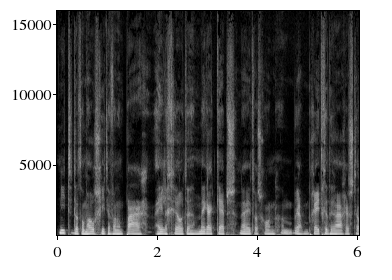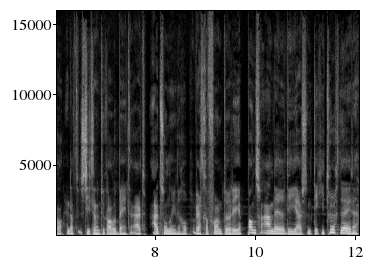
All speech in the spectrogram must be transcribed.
Niet dat omhoog schieten van een paar hele grote megacaps. Nee, het was gewoon een breed gedragen herstel. En dat ziet er natuurlijk altijd beter uit. Uitzondering erop werd gevormd door de Japanse aandelen die juist een tikje terug deden.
